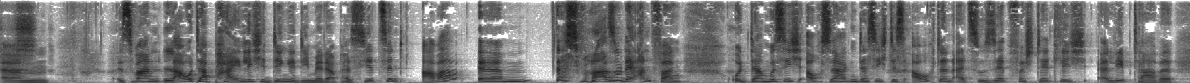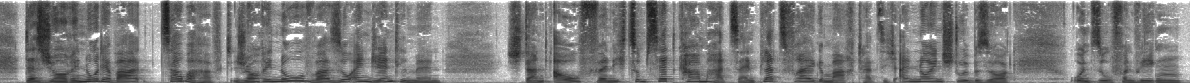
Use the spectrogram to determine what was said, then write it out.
Ähm, es waren lauter peinliche Dinge, die mir da passiert sind, aber ähm, das war so der Anfang. Und da muss ich auch sagen, dass ich das auch dann als so selbstverständlich erlebt habe, dass Jean Reno, der war zauberhaft. Jean Reno war so ein Gentleman stand auf, wenn ich zum Set kam, hat seinen Platz frei gemacht, hat sich einen neuen Stuhl besorgt und so von wegen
